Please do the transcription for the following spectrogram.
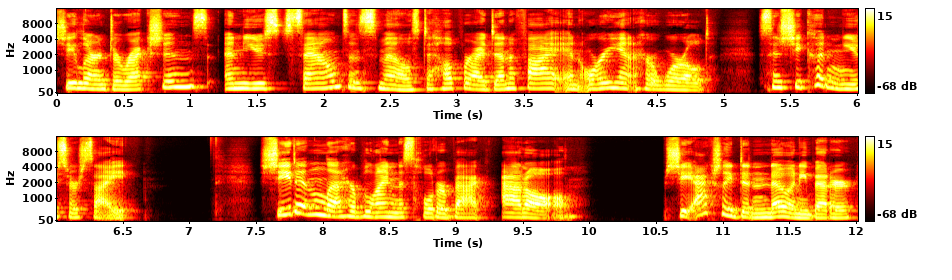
She learned directions and used sounds and smells to help her identify and orient her world, since she couldn't use her sight. She didn't let her blindness hold her back at all. She actually didn't know any better,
